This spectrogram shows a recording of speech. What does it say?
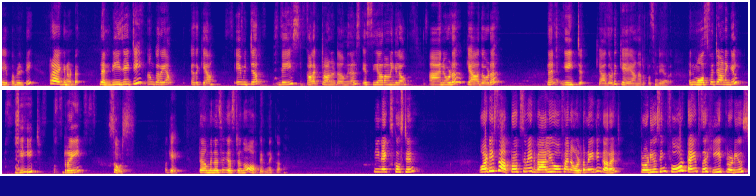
കേപ്പബിലിറ്റി ട്രാക്കിനുണ്ട് ദെൻ ബി ജെ ടി നമുക്കറിയാം ഏതൊക്കെയാ? എമിറ്റർ ബേസ് കളക്ടറാണ് ടെർമിനൽസ് എസ് സി ആർ ആണെങ്കിലോ? Anode cathode then gate cathode K ആണ് റിപ്രസെന്റ് ചെയ്യാറ്. ദെൻ മോസ്ഫെറ്റ് ആണെങ്കിൽ gate drain source okay terminals just ഒന്ന് ഓർത്തിരുന്നേക്കുക ഇനി next question what is the approximate value of an alternating current producing 4 times the heat produced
